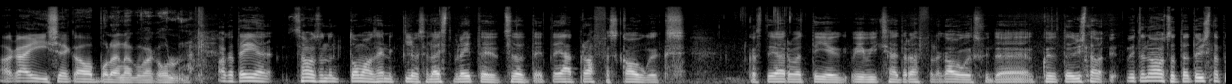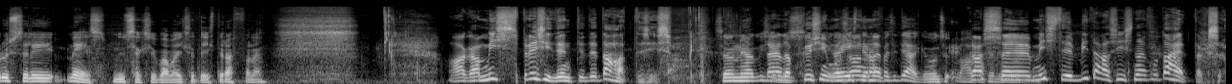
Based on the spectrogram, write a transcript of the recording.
aga ei, see ka pole nagu väga oluline. aga teie, samas on Toomas Hendrik Ilvesele hästi palju ette seda, et ta jääb rahvast kaugeks, kas te ei arva, et teie ei võiks jääda rahvale kaugeks, kui te, kui te üsna, ütlen ausalt, te olete üsna Brüsseli mees nüüdseks juba vaikselt Eesti rahvale? aga mis presidenti te tahate siis? See on hea küsimus. tähendab, küsimus Eesti on, ei teagi, kas, mis, mida siis nagu tahetakse?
